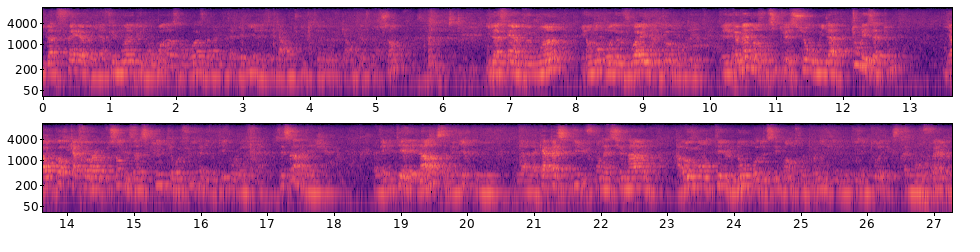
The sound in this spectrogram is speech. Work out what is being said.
Il a fait, il a fait moins que dans l'Oise. Dans l'Oise, Mme Italiani avait fait 48, 49%. Il a fait un peu moins, et en nombre de voix, il a un peu augmenté. Mais quand même dans une situation où il a tous les atouts, il y a encore 80% des inscrits qui refusent d'aller voter pour le FN. C'est ça la vérité. La vérité, elle est là. Ça veut dire que la, capacité du Front National à augmenter le nombre de ses voix entre le premier et le deuxième tour est extrêmement faible,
